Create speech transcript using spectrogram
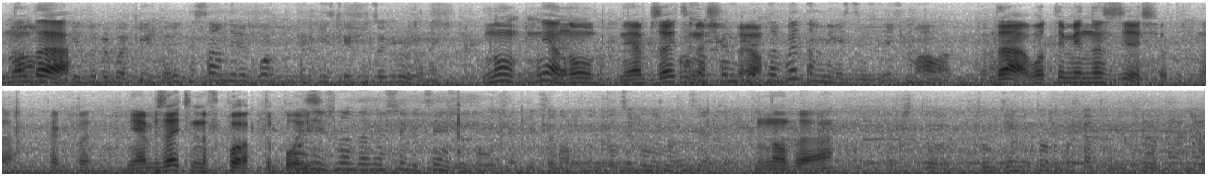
Ну там да. рыбаки ходят. На самом деле порт токийский очень загруженный. Ну, не, ну не обязательно, Просто конкретно прям. в этом месте здесь мало. Да, вот именно здесь вот, да, как бы. Не обязательно в порт ты Мне плыть. же надо на все лицензию получать. Ты что, на мотоцикл нужна лицензия. Ну да. Так что тут тебя никто на прокат не берет.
